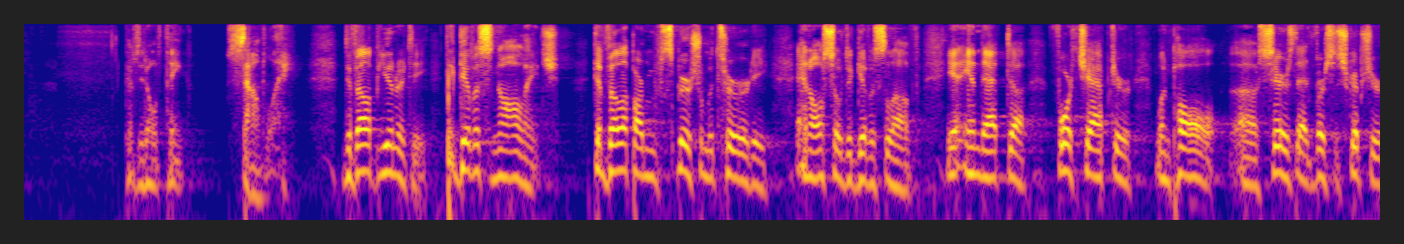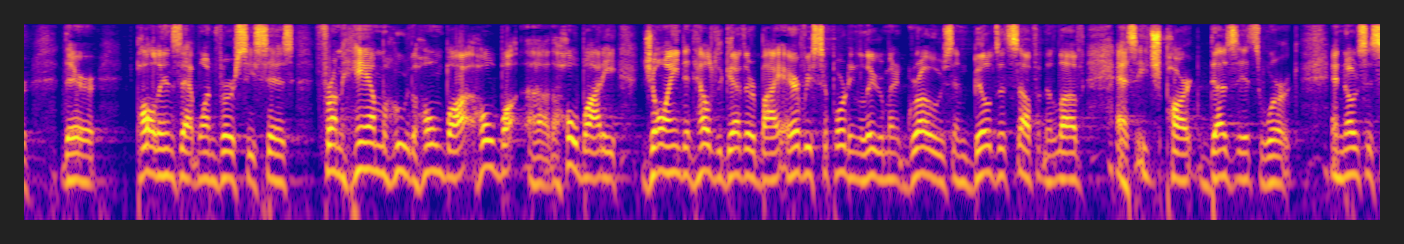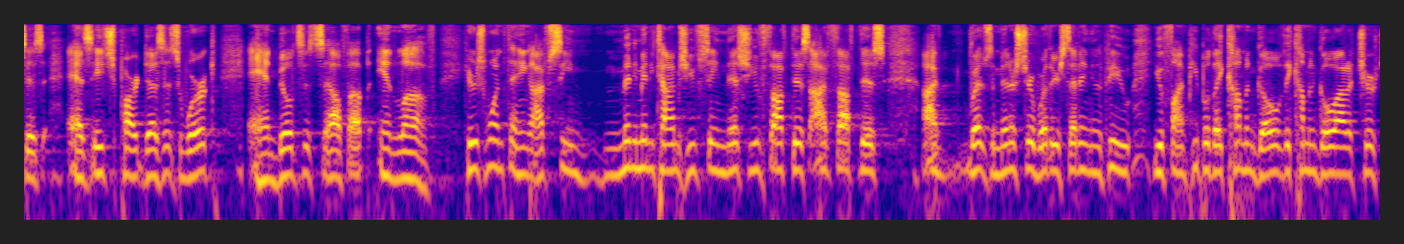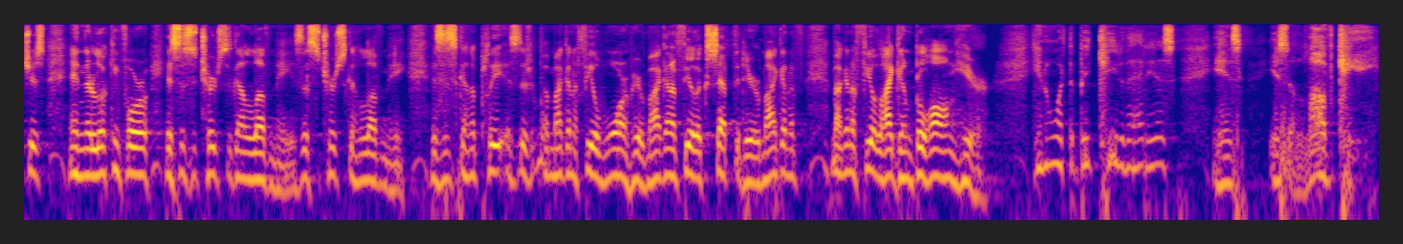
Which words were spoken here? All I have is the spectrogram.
because we don't think soundly. develop unity, to give us knowledge, develop our spiritual maturity, and also to give us love. In, in that uh, fourth chapter, when Paul uh, shares that verse of scripture there, Paul ends that one verse. He says, From him who the whole, bo- whole bo- uh, the whole body, joined and held together by every supporting ligament, grows and builds itself in the love as each part does its work. And notice it says, As each part does its work and builds itself up in love. Here's one thing I've seen many, many times. You've seen this, you've thought this, I've thought this. I've, as a minister, whether you're sitting in the pew, you find people, they come and go, they come and go out of churches, and they're looking for, is this a church that's going to love me? Is this a church that's going to love me? Is this going to please? Is this, am I going to feel warm here? Am I going to feel accepted here? Am I going to am I going to feel like I can belong here? You know what the big key to that is? Is is a love key,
